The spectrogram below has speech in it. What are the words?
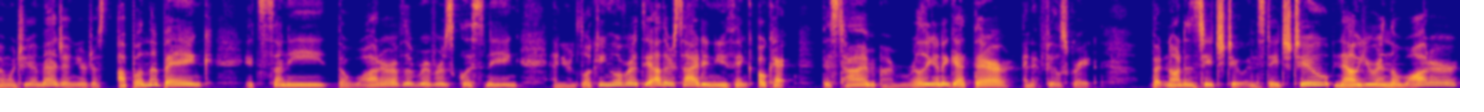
I want you to imagine you're just up on the bank, it's sunny, the water of the river is glistening, and you're looking over at the other side and you think, okay, this time I'm really gonna get there, and it feels great. But not in stage two. In stage two, now you're in the water,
